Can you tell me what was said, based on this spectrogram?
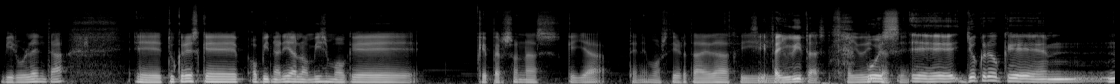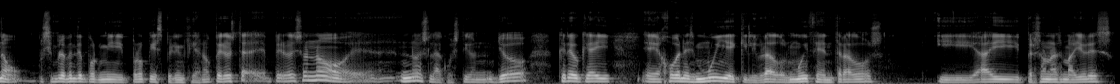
virulenta. Eh, ¿Tú crees que opinaría lo mismo que, que personas que ya tenemos cierta edad y... Sí, talluditas. pues eh, yo creo que mm, no, simplemente por mi propia experiencia, ¿no? Pero, esta, pero eso no, eh, no es la cuestión. Yo creo que hay eh, jóvenes muy equilibrados, muy centrados y hay personas mayores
